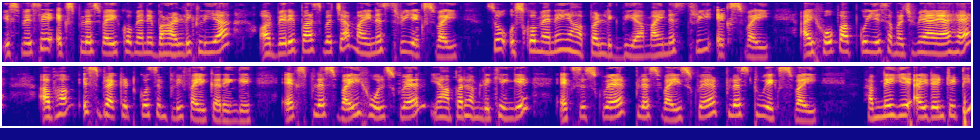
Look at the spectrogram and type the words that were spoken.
इसमें से एक्स प्लस वाई को मैंने बाहर लिख लिया और मेरे पास बचा minus three x y so उसको मैंने यहाँ पर लिख दिया minus three x y I hope आपको ये समझ में आया है। अब हम इस ब्रैकेट को सिंप्लीफाई करेंगे। x plus y whole square यहाँ पर हम लिखेंगे x square plus y square plus two x y हमने ये आइडेंटिटी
